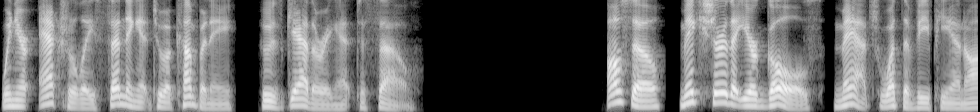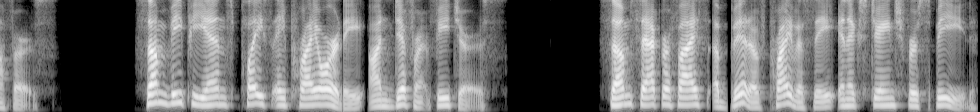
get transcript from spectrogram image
when you're actually sending it to a company who's gathering it to sell. Also, make sure that your goals match what the VPN offers. Some VPNs place a priority on different features. Some sacrifice a bit of privacy in exchange for speed.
